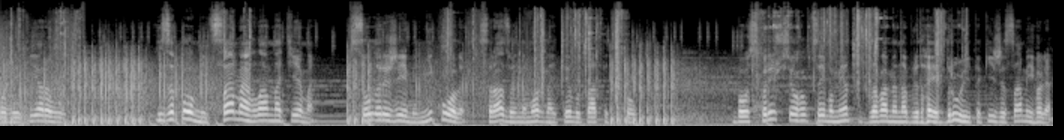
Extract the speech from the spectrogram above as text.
Боже, який я рагуль. І запомніть, сама головна тема. В соло режимі ніколи сразу не можна йти лутати типов. Бо, скоріш всього, в цей момент за вами наблюдає другий такий же самий голяк.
